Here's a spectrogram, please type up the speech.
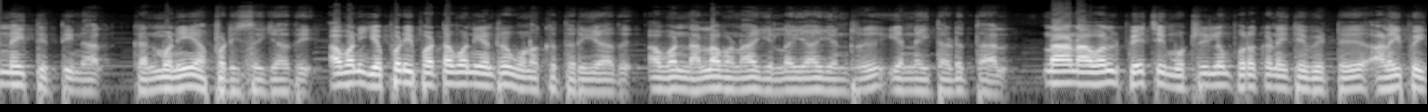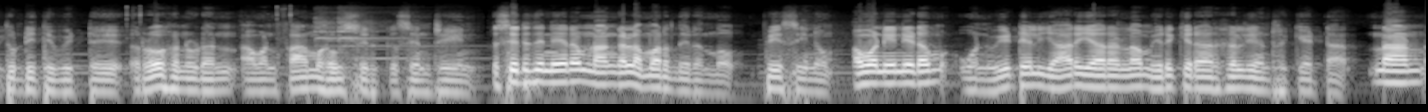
என்னை திட்டினாள். கண்மணி அப்படி செய்யாதே. அவன் எப்படிப்பட்டவன் என்று உனக்கு தெரியாது. அவன் நல்லவனா இல்லையா என்று என்னை தடுத்தாள். நான் அவள் பேச்சை முற்றிலும் புறக்கணித்து விட்டு அழைப்பை துண்டித்து விட்டு ரோஹனுடன் அவன் ஃபார்ம் ஹவுஸிற்கு சென்றேன். சிறிது நேரம் நாங்கள் அமர்ந்திருந்தோம் பேசினோம். அவன் என்னிடம் உன் வீட்டில் யார் யாரெல்லாம் இருக்கிறார்கள்? என்று கேட்டான். நான்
